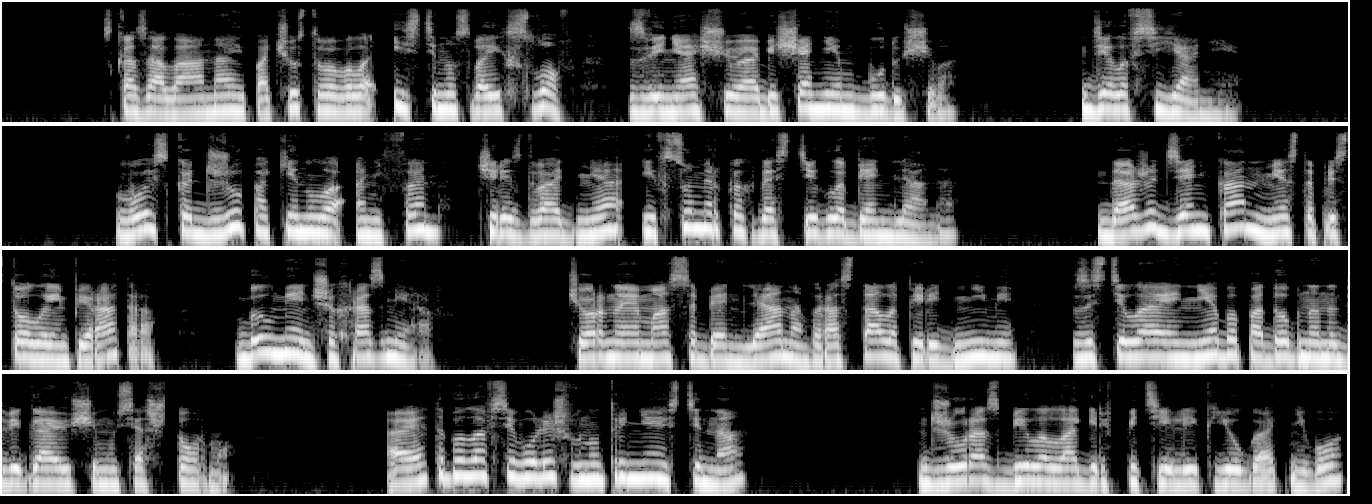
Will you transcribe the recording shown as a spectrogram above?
— сказала она и почувствовала истину своих слов, звенящую обещанием будущего. «Дело в сиянии». Войско Джу покинуло Аньфэн через два дня и в сумерках достигло Бяньляна. Даже Дзянькан, место престола императоров, был меньших размеров. Черная масса Бяньляна вырастала перед ними, застилая небо, подобно надвигающемуся шторму. А это была всего лишь внутренняя стена. Джу разбила лагерь в пяти ли к югу от него,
